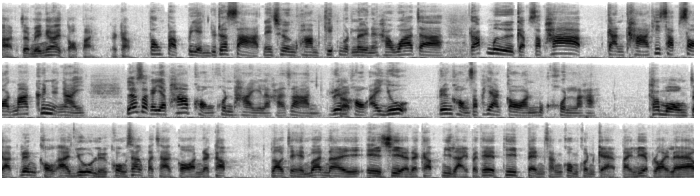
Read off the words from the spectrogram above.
อาจจะไม่ง่ายต่อไปนะครับ ต้องปรับเปลี่ยนยุทธศาสตร์ในเชิงความคิดหมดเลยนะคะ ว่าจะรับมือกับสภาพการค้าที่ซับซ้อนมากขึ้นยังไง แล้วศักยภาพของคนไทยล่ะคะอาจารย์ เรื่องของอายุเรื่องของทรัพยากรบุคคลล่ะคะถ้ามองจากเรื่องของอายุหรือโครงสร้างประชากรนะครับ เราจะเห็นว่าในเอเชียนะครับมีหลายประเทศที่เป็นสังคมคนแก่ไปเรียบร้อยแล้ว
